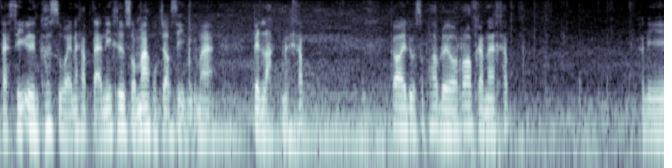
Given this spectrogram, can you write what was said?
แต่สีอื่นก็สวยนะครับ แต่อันนี้คือส่วนมากผมจะเอาสีนี้มาเป็นหลักนะครับ ก็ให้ดูสภาพโดยรอบกันนะครับอันนี้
